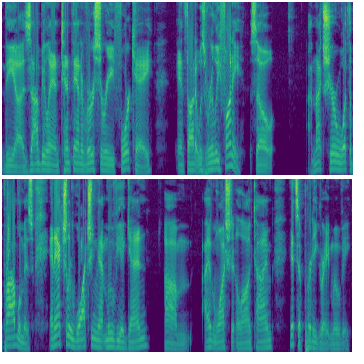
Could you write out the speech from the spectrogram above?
the uh, Zombieland 10th anniversary 4K and thought it was really funny. So I'm not sure what the problem is. And actually, watching that movie again, um, I haven't watched it in a long time. It's a pretty great movie.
